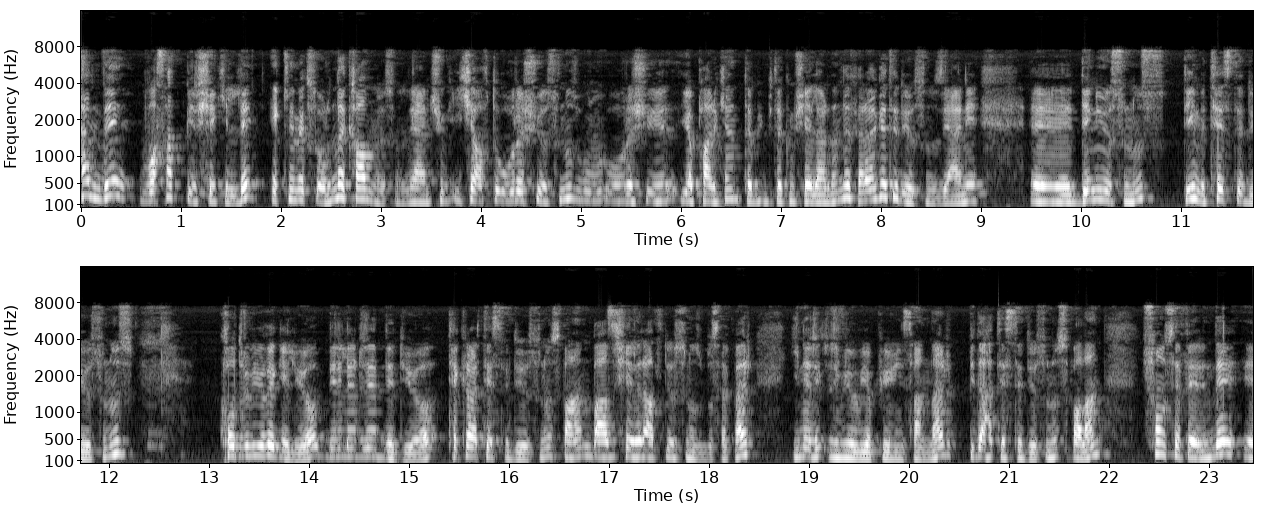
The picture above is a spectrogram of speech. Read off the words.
hem de vasat bir şekilde eklemek zorunda kalmıyorsunuz. Yani çünkü iki hafta uğraşıyorsunuz. Bunu uğraşı yaparken tabii bir takım şeylerden de feragat ediyorsunuz. Yani e, deniyorsunuz değil mi? Test ediyorsunuz kod review'e geliyor. Birileri reddediyor. Tekrar test ediyorsunuz falan. Bazı şeyleri atlıyorsunuz bu sefer. Yine review yapıyor insanlar. Bir daha test ediyorsunuz falan. Son seferinde e,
